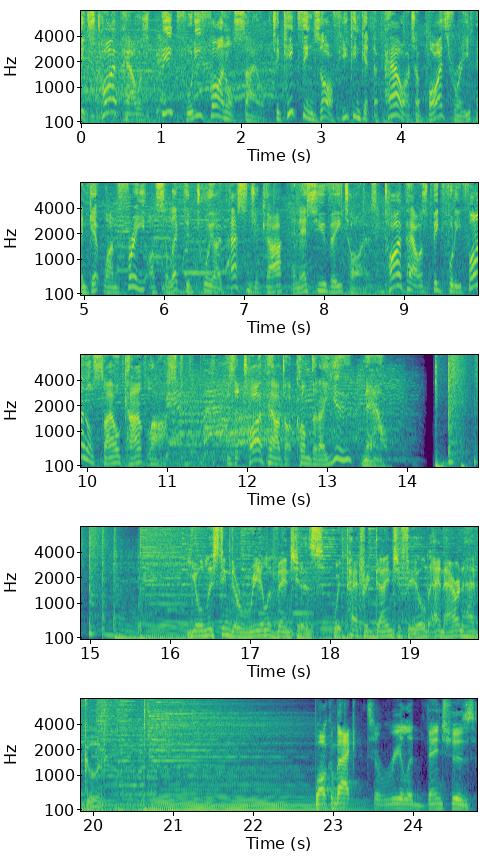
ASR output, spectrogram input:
It's Tyre Power's Big Footy Final Sale. To kick things off, you can get the power to buy three and get one free on selected Toyo passenger car and SUV tyres. Tyre Power's Big Footy Final Sale can't last. Visit tyrepower.com.au now. You're listening to Real Adventures with Patrick Dangerfield and Aaron Habgood. Welcome back to Real Adventures.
